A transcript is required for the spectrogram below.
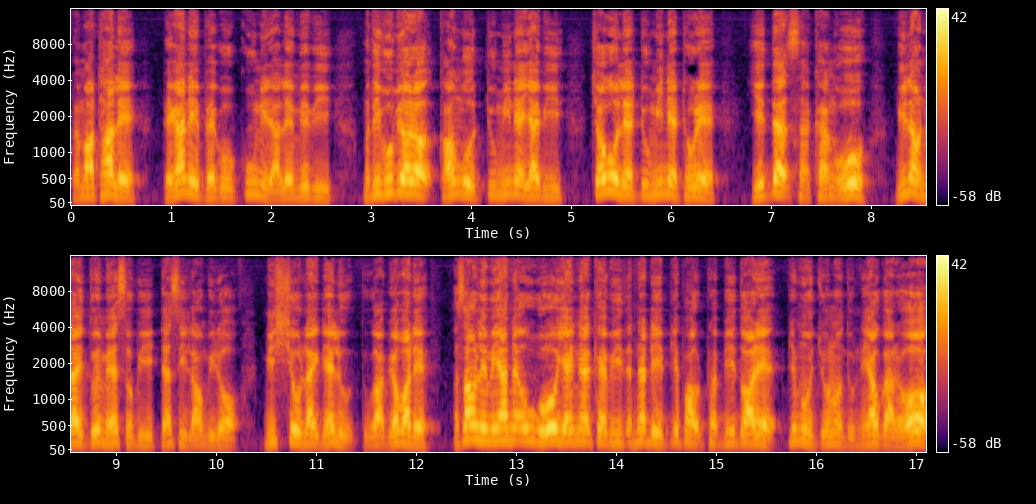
ဘယ်မှာထားလဲဘယ်ကနေဘယ်ကိုကူးနေတာလဲမေးပြီးမသိဘူးပြောတော့ခေါင်းကိုတူမီနဲ့ရိုက်ပြီးကြောကိုလည်းတူမီနဲ့ထိုးတယ်ရေသက်ဆန်ခန်းကိုမီးလောင်တိုက်သွင်းမယ်ဆိုပြီးဓာတ်စီလောင်းပြီးတော့မီးရှို့လိုက်တယ်လို့သူကပြောပါတယ်အဆောင်လင်မယားနှစ်ဦးကိုရိုက်နှက်ခဲ့ပြီးတနက်တွေပြစ်ဖောက်ထွက်ပြေးသွားတဲ့ပြစ်မှုကျွန်းလွန်သူနှစ်ယောက်ကတော့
